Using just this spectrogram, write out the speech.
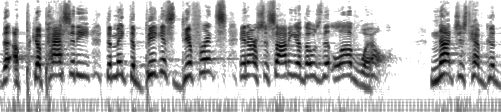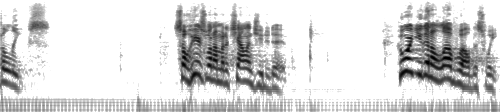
the uh, capacity to make the biggest difference in our society are those that love well, not just have good beliefs. So here's what I'm going to challenge you to do. Who are you going to love well this week?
